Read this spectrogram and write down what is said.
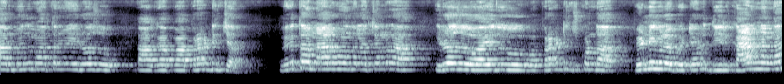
ఆరు మంది మాత్రమే ఈరోజు ప్రకటించారు. మిగతా నాలుగు వందల చిల్లర ఈరోజు ఐదు ప్రకటించకుండా పెండింగ్లో పెట్టారు. దీని కారణంగా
